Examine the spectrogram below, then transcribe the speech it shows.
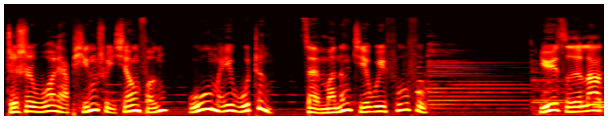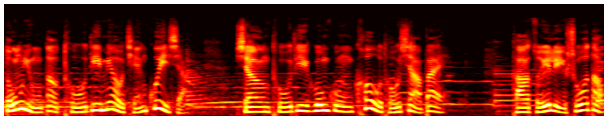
只是我俩萍水相逢，无媒无证，怎么能结为夫妇？女子拉董永到土地庙前跪下，向土地公公叩头下拜。他嘴里说道：“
